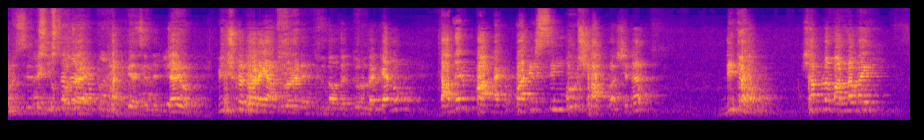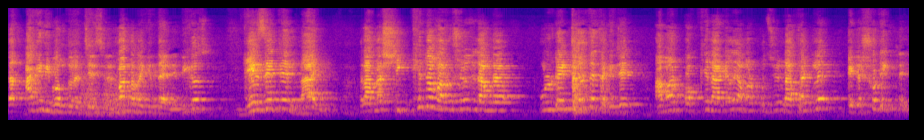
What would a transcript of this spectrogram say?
পরিস্থিতি একটু বোঝায় একটু ঘাটতি আছে। যাই হোক বিশেষ করে ধরে এই আন্দোলনের নেতৃত্ব আমাদের তরুণরা। কেন? তাদের একটা পার্টির সিম্বল শাপলা সেটা দিতে হবে। শাপলা মান্না ভাই তার আগে নিবন্ধনে চেয়েছিলেন মান্না ভাইকে দেয়নি। বিকজ গেজেটে নাই। তাহলে আমরা শিক্ষিত মানুষের যদি আমরা উল্টোই ঠেলতে থাকি যে আমার পক্ষে না গেলে আমার পজিশন না থাকলে এটা সঠিক নেই।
